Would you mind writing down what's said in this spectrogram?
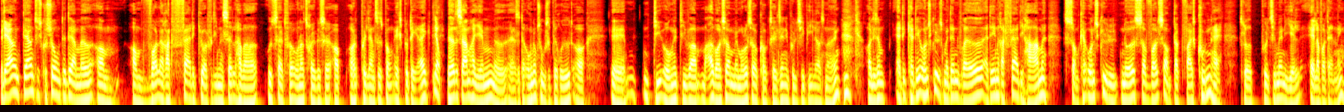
Men det er, jo en, det er jo en diskussion, det der med, om, om vold er retfærdigt gjort, fordi man selv har været udsat for undertrykkelse og, og på et eller andet tidspunkt eksploderer, ikke? Jo. Vi havde det samme herhjemme, med, altså, da ungdomshuset blev ryddet, og øh, de unge, de var meget voldsomme med molotov-cocktails ind i politibiler og sådan noget, ikke? Og ligesom, er det, kan det undskyldes med den vrede? Er det en retfærdig harme, som kan undskylde noget så voldsomt, der faktisk kunne have slået politimænd ihjel, eller hvordan, ikke?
